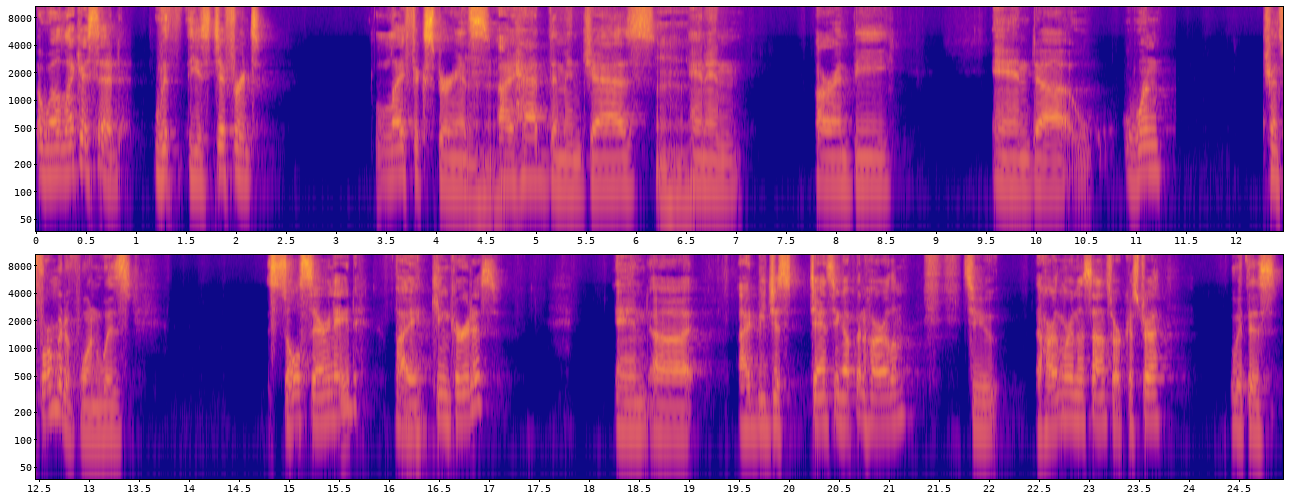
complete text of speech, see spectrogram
Well, like I said, with these different life experience, mm-hmm. I had them in jazz mm-hmm. and in R and B, and uh, one transformative one was "Soul Serenade" by King Curtis, and uh, I'd be just dancing up in Harlem to the Harlem Renaissance Orchestra with this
